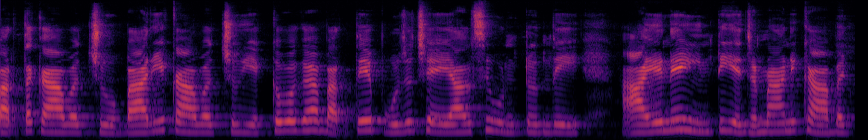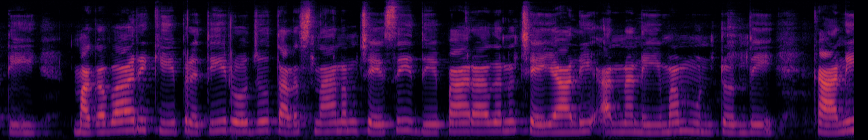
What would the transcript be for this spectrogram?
భర్త కావచ్చు భార్య కావచ్చు ఎక్కువగా భర్తే పూజ చేయాల్సి ఉంటుంది. ఆయనే ఇంటి యజమాని కాబట్టి మగవారికి ప్రతిరోజు తలస్నానం చేసి దీపారాధన చేయాలి అన్న నియమం ఉంటుంది. కానీ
